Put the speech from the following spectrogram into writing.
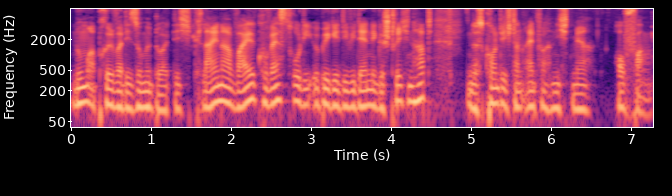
Nur im April war die Summe deutlich kleiner, weil Covestro die übrige Dividende gestrichen hat und das konnte ich dann einfach nicht mehr auffangen.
